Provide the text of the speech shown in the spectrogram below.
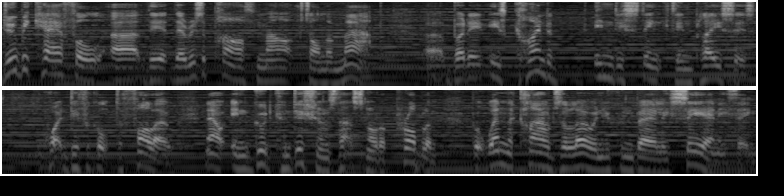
Do be careful, uh, the, there is a path marked on the map, uh, but it is kind of indistinct in places, quite difficult to follow. Now, in good conditions, that's not a problem, but when the clouds are low and you can barely see anything,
